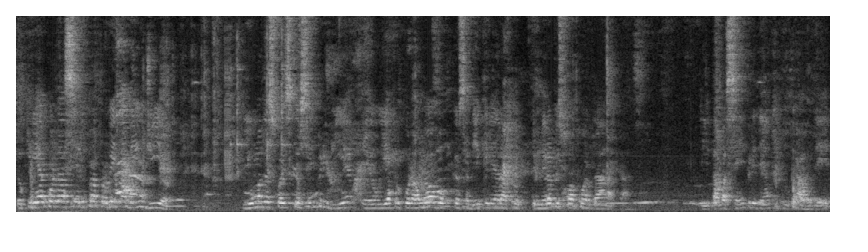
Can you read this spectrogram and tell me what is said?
eu queria acordar cedo para aproveitar bem o dia. E uma das coisas que eu sempre via, eu ia procurar o meu avô, porque eu sabia que ele era a primeira pessoa a acordar na casa. Ele estava sempre dentro do carro dele,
